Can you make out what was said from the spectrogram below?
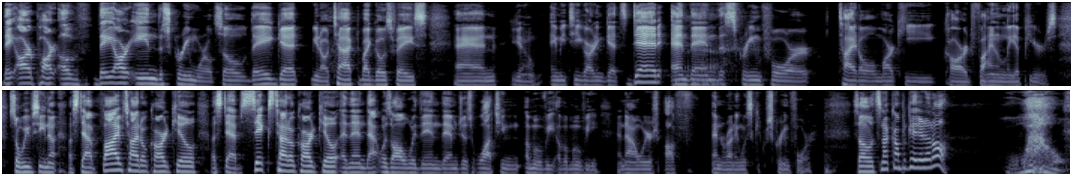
they are part of. They are in the Scream world, so they get you know attacked by Ghostface, and you know Aimee Teegarden gets dead, and then the Scream Four title marquee card finally appears. So we've seen a, a stab five title card kill, a stab six title card kill, and then that was all within them just watching a movie of a movie. And now we're off and running with Scream 4. So it's not complicated at all. wow,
